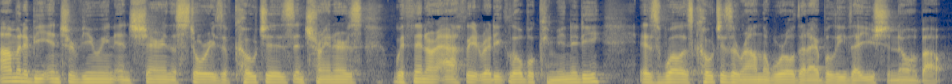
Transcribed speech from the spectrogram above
I'm going to be interviewing and sharing the stories of coaches and trainers within our Athlete Ready Global community, as well as coaches around the world that I believe that you should know about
